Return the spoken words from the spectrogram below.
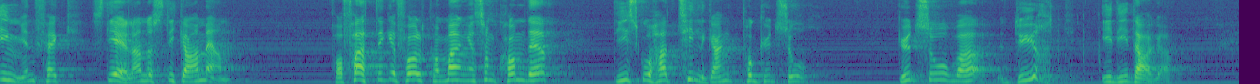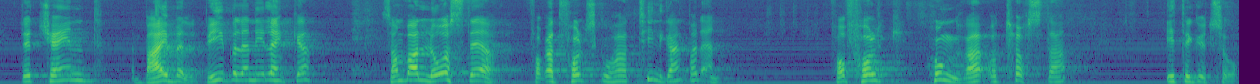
ingen fikk stjele den og stikke av med den. For fattige folk og mange som kom der, de skulle ha tilgang på Guds ord. Guds ord var dyrt i de dager. The Chained Bible, Bibelen i lenke, som var låst der for at folk skulle ha tilgang på den. For folk hungra og tørsta etter Guds ord.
